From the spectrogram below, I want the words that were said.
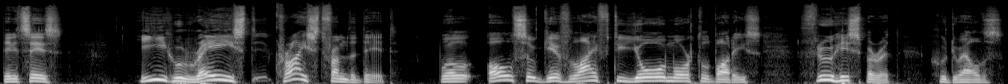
Then it says, He who raised Christ from the dead will also give life to your mortal bodies through His Spirit who dwells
